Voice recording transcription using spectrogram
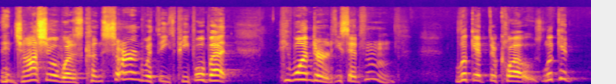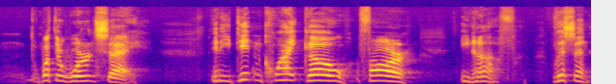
And Joshua was concerned with these people, but he wondered. He said, Hmm, look at their clothes, look at what their words say. And he didn't quite go far enough. Listen,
